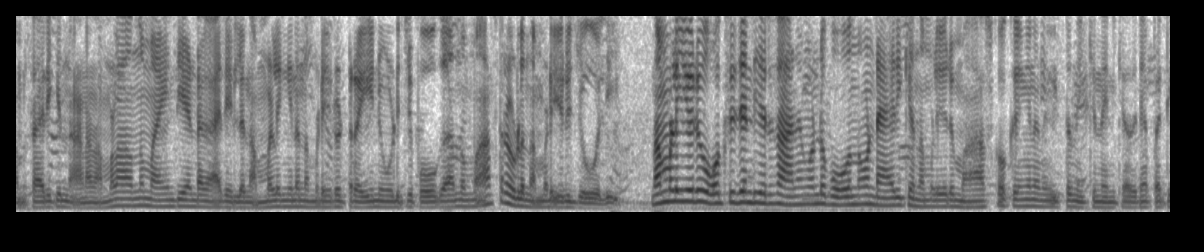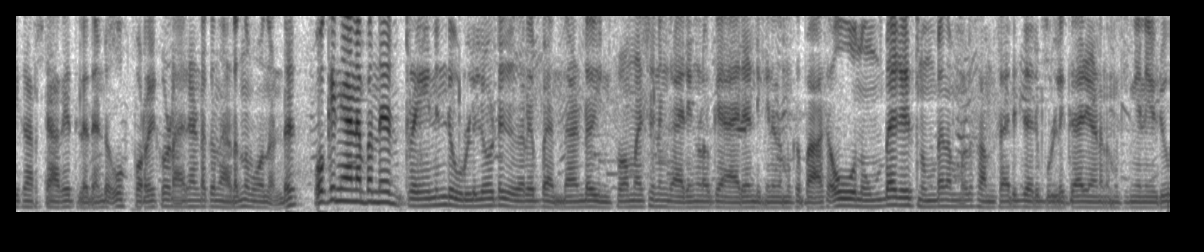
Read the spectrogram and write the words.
സംസാരിക്കുന്നതാണ്. നമ്മളതൊന്നും മൈൻഡ് ചെയ്യേണ്ട കാര്യമില്ല. നമ്മളിങ്ങനെ നമ്മുടെ ഒരു ട്രെയിൻ ഓടിച്ച് പോകുക എന്ന് മാത്രമേ ഉള്ളൂ നമ്മുടെ ഈ ഒരു ജോലി. നമ്മൾ ഈ ഒരു ഓക്സിജന്റെ ഈ ഒരു സാധനം കൊണ്ട് പോകുന്നതുകൊണ്ടായിരിക്കും നമ്മൾ ഈ ഒരു മാസ്ക് ഒക്കെ ഇങ്ങനെ നീട്ട് നിൽക്കുന്നത് എനിക്ക് അതിനെപ്പറ്റി കറക്റ്റ് അറിയത്തില്ല. അതുകൊണ്ട് ഓ പുറകെ കൂടെ ആരാണ്ടൊക്കെ നടന്നു പോകുന്നുണ്ട്. ഓക്കെ ഞാനപ്പോൾ എന്താ ട്രെയിനിന്റെ ഉള്ളിലോട്ട് കയറിയപ്പോൾ എന്താണ്ട് ഇൻഫോർമേഷനും കാര്യങ്ങളൊക്കെ ആരാണ്ട് ഇങ്ങനെ നമുക്ക് പാസ് ഓ മുമ്പേ കേസ് മുമ്പേ നമ്മൾ സംസാരിച്ച ഒരു പുള്ളിക്കാരിയാണ് നമുക്കിങ്ങനെ ഒരു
